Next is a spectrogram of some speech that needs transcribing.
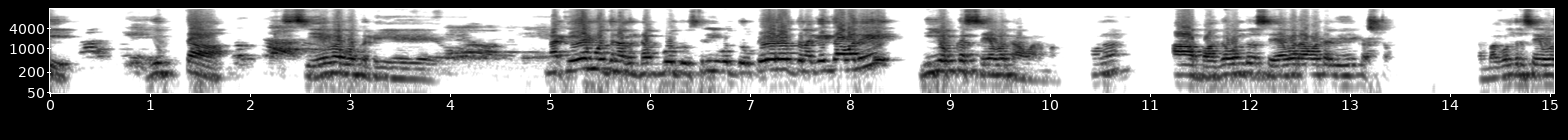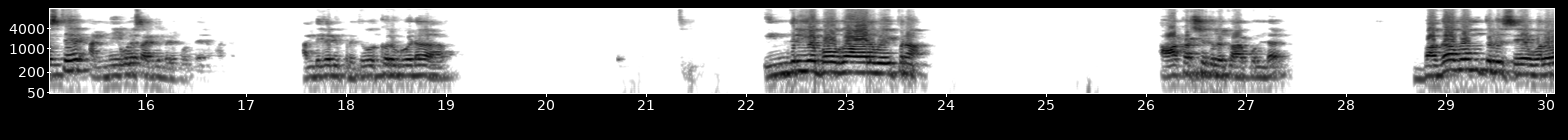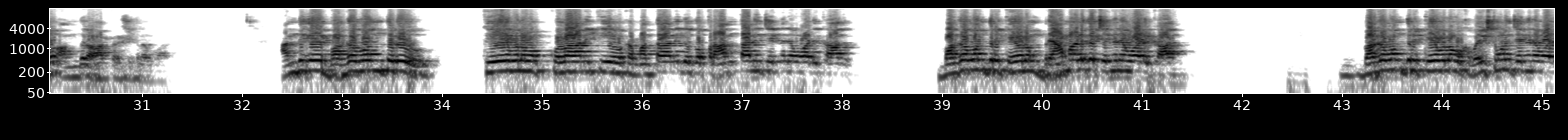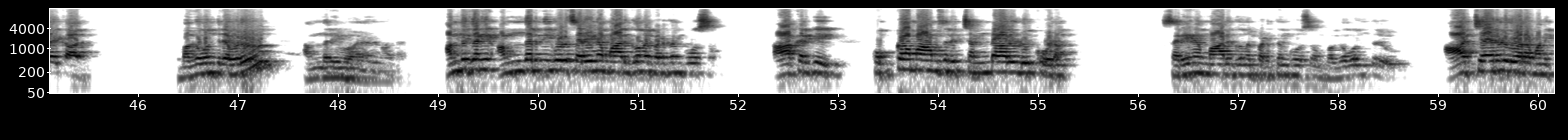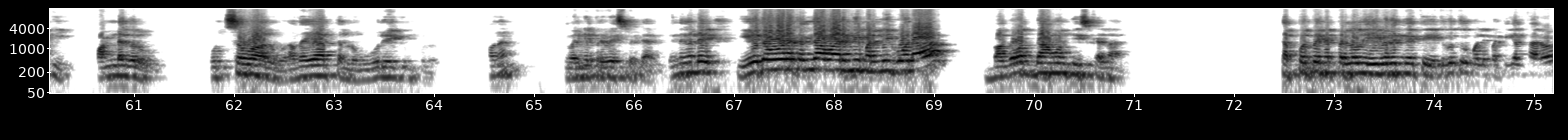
యుక్త సేవ ఒకటి. నాకేం వద్దు నాకు డబ్బు వద్దు స్త్రీ వద్దు పేరు వద్దు నాకేం కావాలి? నీ యొక్క సేవ కావాలన్నమాట. అవునా? ఆ భగవంతుడి సేవ రావటమే కష్టం. భగవంతుడు భగవంతుడి సేవ వస్తే అన్నీ కూడా సాధ్యపడిపోతాయి అన్నమాట అందుకని ప్రతి ఒక్కరు కూడా ఇంద్రియ భోగాల వైపున ఆకర్షితులు కాకుండా భగవంతుడి సేవలో అందరూ ఆకర్షితులు అవ్వాలి అందుకే భగవంతుడు కేవలం కులానికి ఒక మతానికి ఒక ప్రాంతానికి చెందినవాడు కాదు. భగవంతుడు కేవలం బ్రాహ్మణుడికి చెందినవాడు కాదు. భగవంతుడు కేవలం ఒక వైష్ణవునికి చెందినవాడే కాదు. భగవంతుడు ఎవరు? అందరి వాడు అనమాట అందుకని అందరినీ కూడా సరైన మార్గంలో పెట్టడం కోసం ఆఖరికి కుక్క మాంసలి చండాలుడు కూడా సరైన మార్గంలో పెడతం కోసం భగవంతుడు ఆచార్యుల ద్వారా మనకి పండగలు ఉత్సవాలు రథయాత్రలు ఊరేగింపులు అవునా? ఇవన్నీ ప్రవేశపెట్టారు. ఎందుకంటే ఏదో రకంగా వారిని మళ్ళీ కూడా భగవద్ధామం తీసుకెళ్ళాలి. తప్పిపోయిన పిల్లల్ని ఏ విధంగా అయితే ఎదుగుతూ మళ్ళీ పట్టుకెళ్తారో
